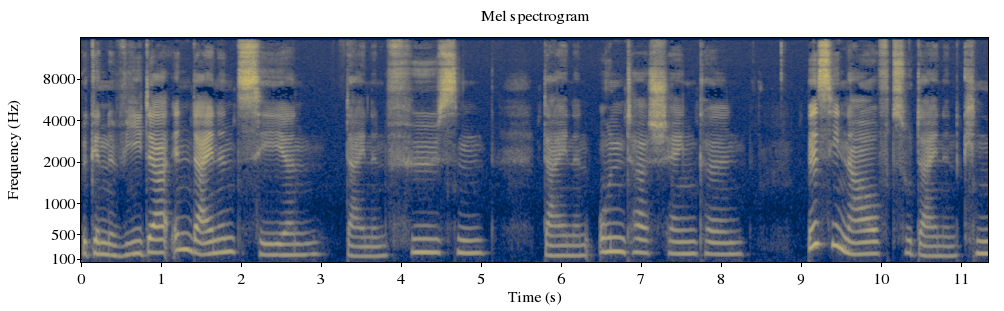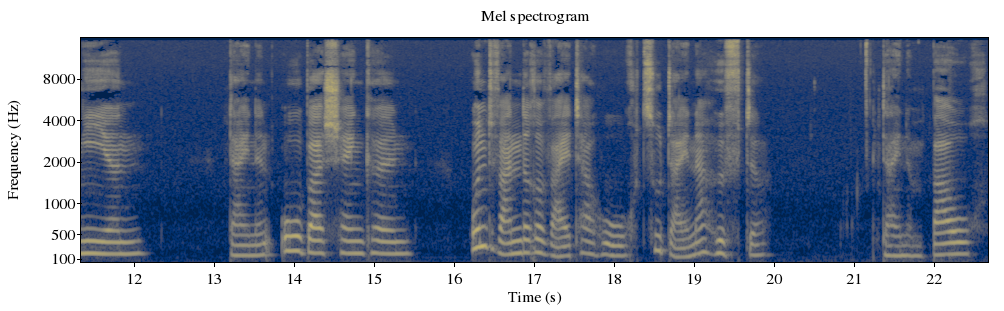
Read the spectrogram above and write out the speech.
Beginne wieder in deinen Zehen, deinen Füßen, deinen Unterschenkeln, bis hinauf zu deinen Knien, deinen Oberschenkeln und wandere weiter hoch zu deiner Hüfte, deinem Bauch,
